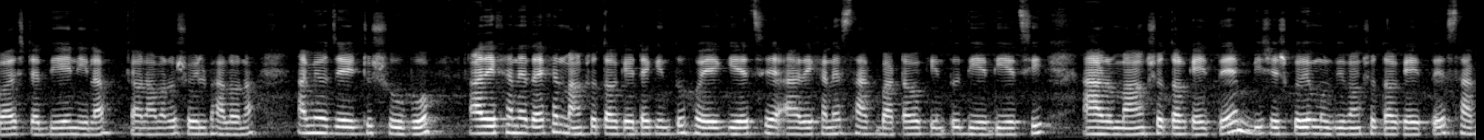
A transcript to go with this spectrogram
বয়সটা দিয়ে নিলাম, কারণ আমারও শরীর ভালো না। আমিও যে একটু শুবো। আর এখানে দেখেন মাংস তরকারিটা কিন্তু হয়ে গিয়েছে, আর এখানে শাক বাটাও কিন্তু দিয়ে দিয়েছি। আর মাংস তরকারিতে, বিশেষ করে মুরগি মাংস তরকারিতে শাক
